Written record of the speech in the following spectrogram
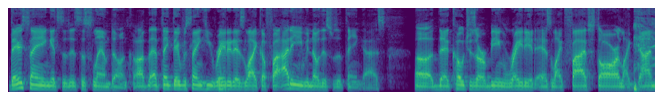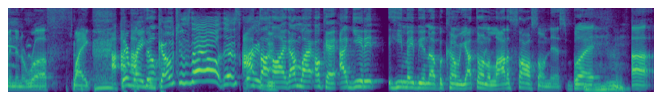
they're saying it's a, it's a slam dunk. Uh, I think they were saying he rated as like a five. I didn't even know this was a thing, guys. Uh, that coaches are being rated as like five star, like diamond in the rough. Like I, They're I- I rating feel- coaches now. That's crazy. I thought like I'm like okay, I get it. He may be an up and comer. Y'all throwing a lot of sauce on this, but uh, I,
